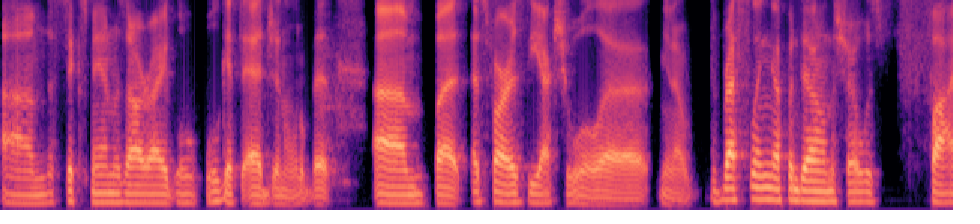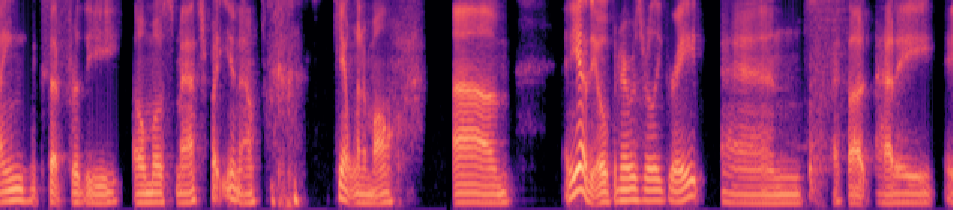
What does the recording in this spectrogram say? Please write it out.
Um, the six man was all right. We'll we'll get to Edge in a little bit. Um, but as far as the actual, uh, you know, the wrestling up and down on the show was fine, except for the Omos match. But you know, can't win them all. Um, and yeah, the opener was really great, and I thought had a a,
